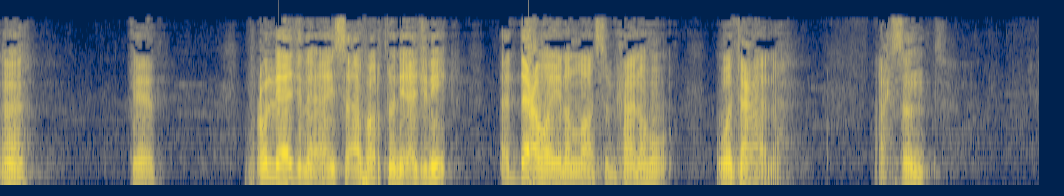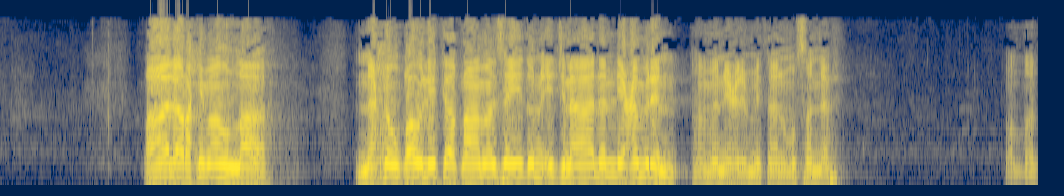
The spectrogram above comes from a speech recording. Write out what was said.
آه. كيف؟ فعل لأجله أي سافرت لأجل الدعوة إلى الله سبحانه وتعالى. أحسنت. قال رحمه الله نحو قولك قام زيد إجلالا لعمر. من يعرف مثال المصنف؟ تفضل.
